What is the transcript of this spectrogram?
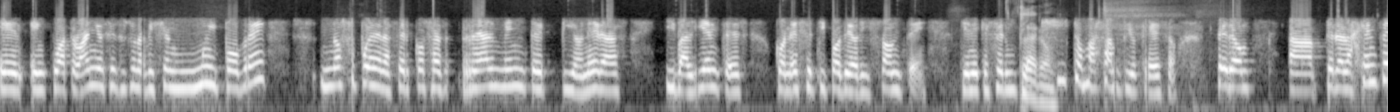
en, en cuatro años. Eso es una visión muy pobre. No se pueden hacer cosas realmente pioneras y valientes con ese tipo de horizonte. Tiene que ser un poquito más amplio que eso. Pero, uh, pero la gente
